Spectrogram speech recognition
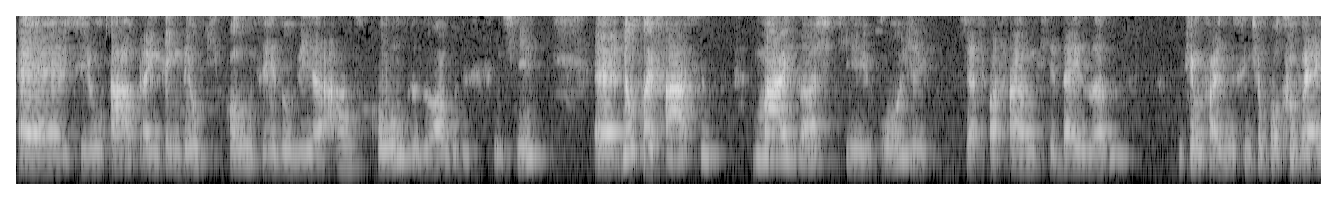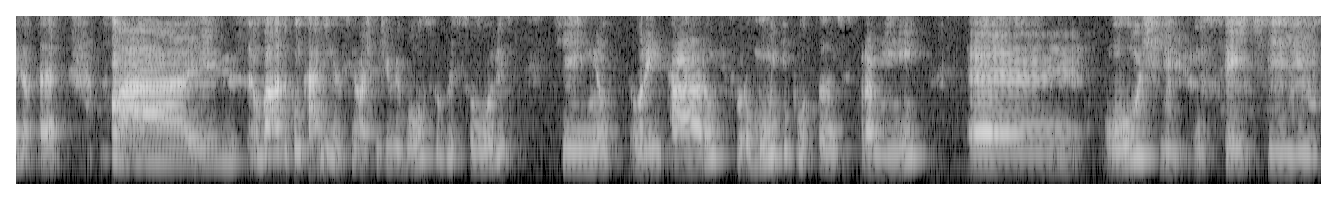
é, se juntar para entender o que, como se resolvia as contas ou algo desse sentido. É, não foi fácil, mas acho que hoje já se passaram que 10 anos, o que me faz me sentir um pouco velho até, mas eu guardo com carinho, assim, eu acho que eu tive bons professores que me orientaram, que foram muito importantes para mim. É, Hoje, eu sei que,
